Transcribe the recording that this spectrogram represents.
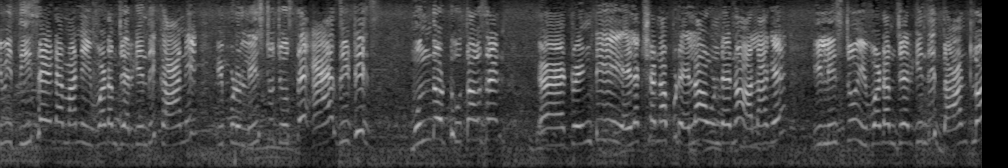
ఇవి తీసేయడం అని ఇవ్వడం జరిగింది. కానీ ఇప్పుడు లిస్ట్ చూస్తే యాజ్ ఇట్ ఈస్ ముందు టూ థౌజండ్ ట్వంటీ ఎలక్షన్ అప్పుడు ఎలా ఉండేనో అలాగే ఈ లిస్టు ఇవ్వడం జరిగింది. దాంట్లో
